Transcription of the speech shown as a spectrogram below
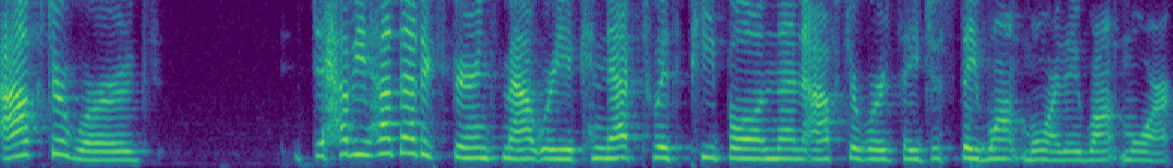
afterwards. Have you had that experience, Matt, where you connect with people and then afterwards they just they want more, they want more.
